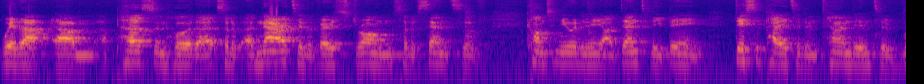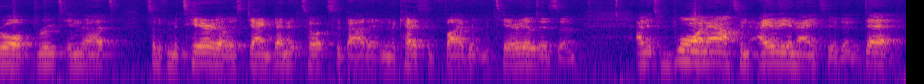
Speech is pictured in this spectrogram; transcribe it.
with a, um, a personhood, a sort of a narrative, a very strong sort of sense of continuity identity being dissipated and turned into raw, brute, inert sort of material, as Jane Bennett talks about it in the case of vibrant materialism. And it's worn out and alienated and dead.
